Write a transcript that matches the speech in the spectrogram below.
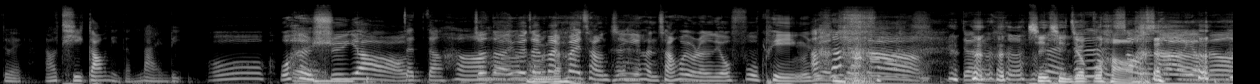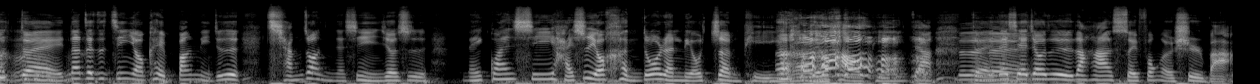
对，然后提高你的耐力，哦，我很需要，真的哈，真的，因为在卖卖场经营，很常会有人留负评，我觉得天哪，对。心情就不好。就是受伤了，有没有？对，那这支精油可以帮你，就是强壮你的心灵，就是没关系，还是有很多人留正评，留好评，这样。对那些就是让它随风而逝吧。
